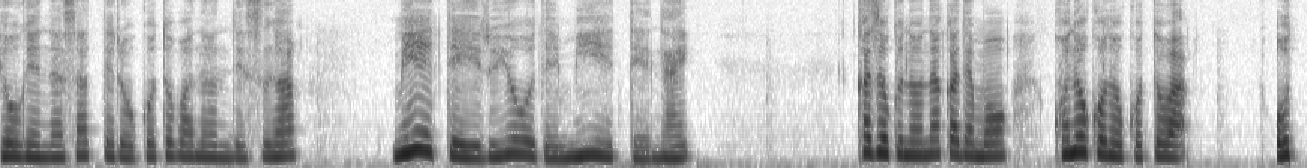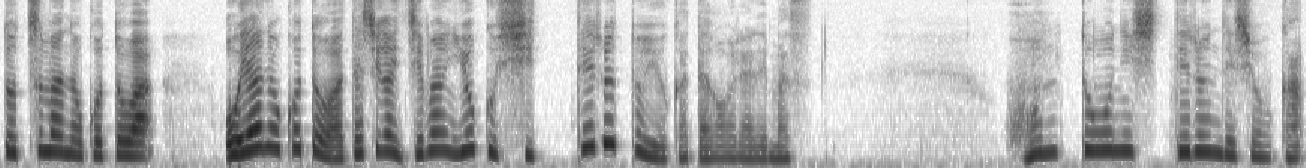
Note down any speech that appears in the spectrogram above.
表現なさってるお言葉なんですが見えているようで見えてない家族の中でもこの子のことは夫妻のことは親のことは私が一番よく知ってるという方がおられます。本当に知ってるんでしょうか？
